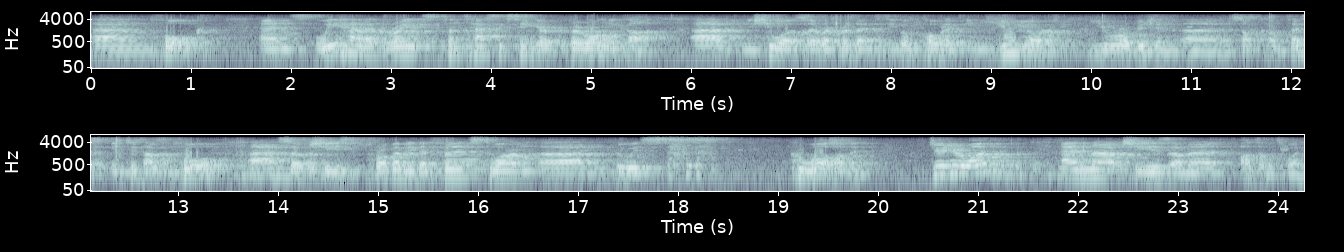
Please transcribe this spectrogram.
um, folk. And we have a great, fantastic singer, Veronica. Um, she was a representative of Poland in junior Eurovision uh, Song Contest in 2004. Uh, so she's probably the first one um, who is who was on the junior one, and now she is on the adult one.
